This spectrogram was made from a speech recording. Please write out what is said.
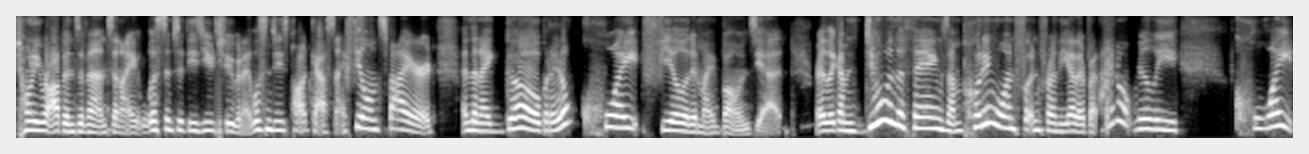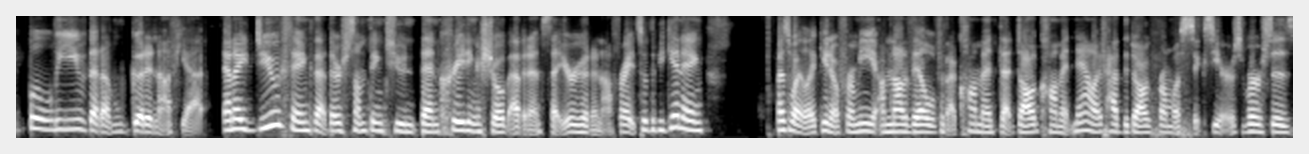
Tony Robbins events and I listen to these YouTube and I listen to these podcasts and I feel inspired. And then I go, but I don't quite feel it in my bones yet. Right. Like I'm doing the things, I'm putting one foot in front of the other, but I don't really quite believe that I'm good enough yet. And I do think that there's something to then creating a show of evidence that you're good enough, right? So at the beginning, that's why like you know for me i'm not available for that comment that dog comment now. I've had the dog for almost six years versus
